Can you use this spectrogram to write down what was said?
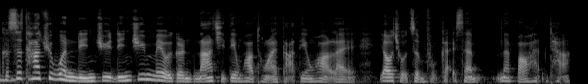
可是他去问邻居，邻居没有一个人拿起电话筒来打电话来要求政府改善，那包含他。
